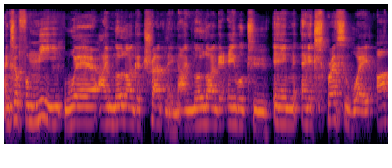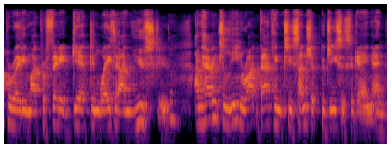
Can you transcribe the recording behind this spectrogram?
And so for me, where I'm no longer traveling, I'm no longer able to, in an expressive way, operate in my prophetic gift in ways that I'm used to. Mm-hmm I'm having to lean right back into sonship with Jesus again and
